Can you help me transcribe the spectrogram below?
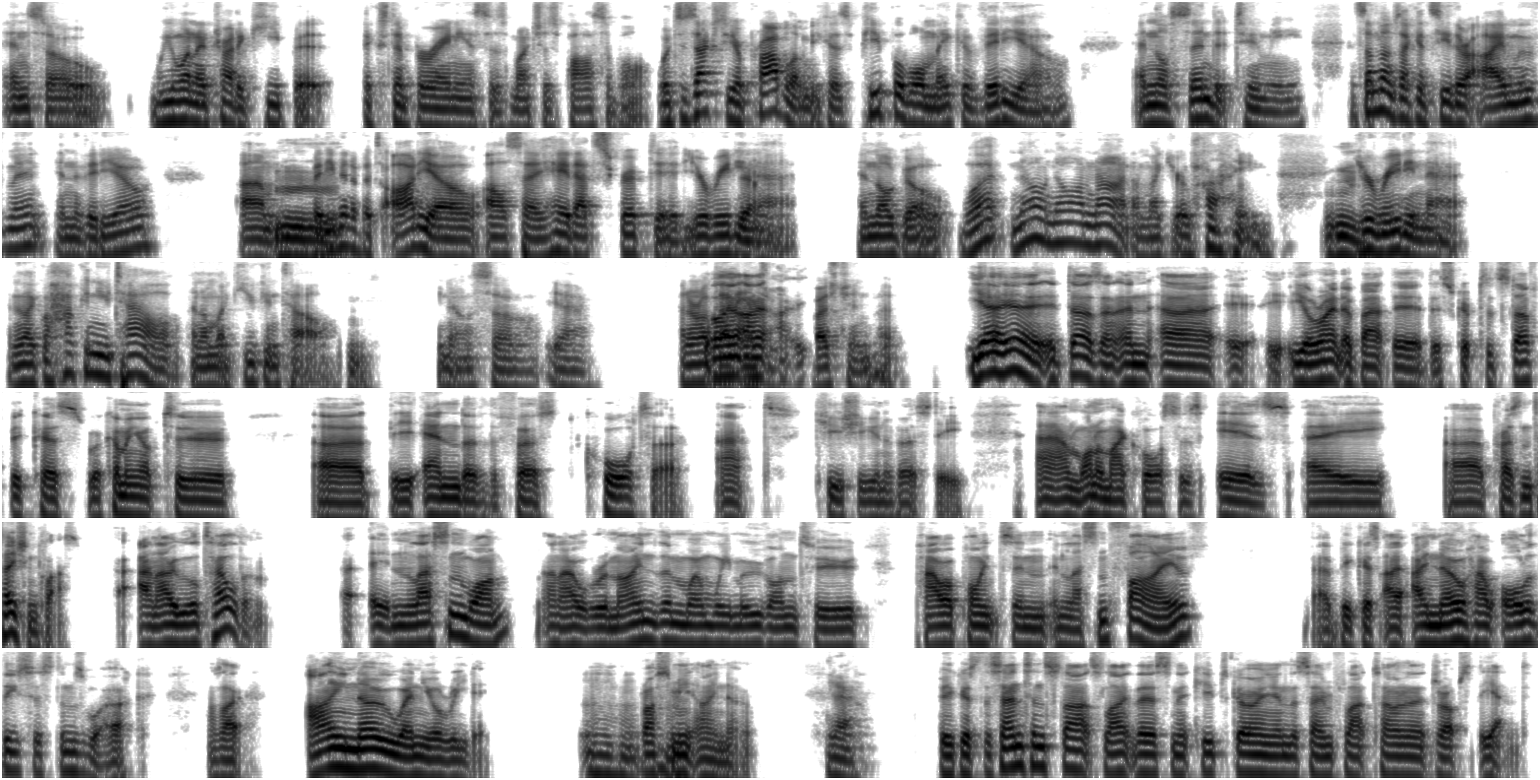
and so we want to try to keep it extemporaneous as much as possible which is actually a problem because people will make a video and they'll send it to me and sometimes i can see their eye movement in the video um, mm. but even if it's audio i'll say hey that's scripted you're reading yeah. that and they'll go, What? No, no, I'm not. I'm like, You're lying. Mm-hmm. You're reading that. And they're like, Well, how can you tell? And I'm like, You can tell. Mm-hmm. You know, so yeah. I don't know well, if that I, answers I, the question, but yeah, yeah, it does. And, and uh, it, you're right about the the scripted stuff because we're coming up to uh, the end of the first quarter at Kyushu University, and one of my courses is a uh, presentation class, and I will tell them in lesson one, and I will remind them when we move on to PowerPoints in, in lesson five, uh, because I, I know how all of these systems work. I was like, I know when you're reading. Mm-hmm, Trust mm-hmm. me, I know. Yeah. Because the sentence starts like this and it keeps going in the same flat tone and it drops at the end.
